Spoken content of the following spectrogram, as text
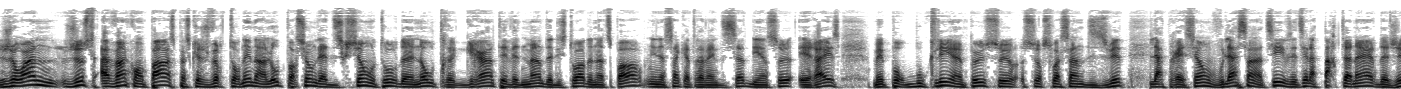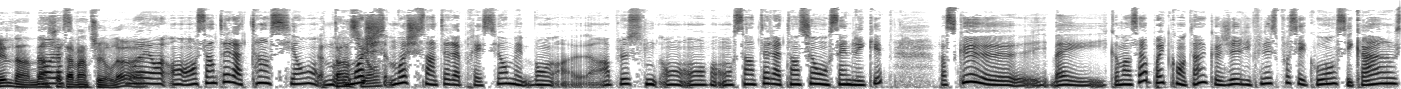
Joanne, juste avant qu'on passe, parce que je veux retourner dans l'autre portion de la discussion autour d'un autre grand événement de l'histoire de notre sport, 1997, bien sûr, Erez, mais pour boucler un peu sur, sur 78, la pression, vous la sentiez, vous étiez la partenaire de Gilles dans, dans cette aventure-là. Hein? on, on sentait la tension. La tension. Moi, je, moi, je sentais la pression, mais bon, euh, en plus, on, on, on sentait la tension au sein de l'équipe parce que, euh, ben, il commençait à pas être content que Gilles, il finisse pas ses courses, il casse,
